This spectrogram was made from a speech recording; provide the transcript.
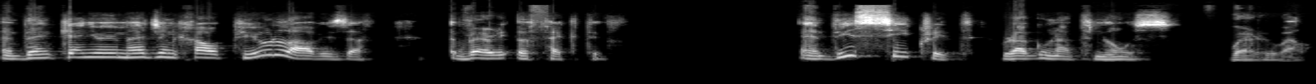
And then can you imagine how pure love is uh, very effective? And this secret Raghunath knows very well.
